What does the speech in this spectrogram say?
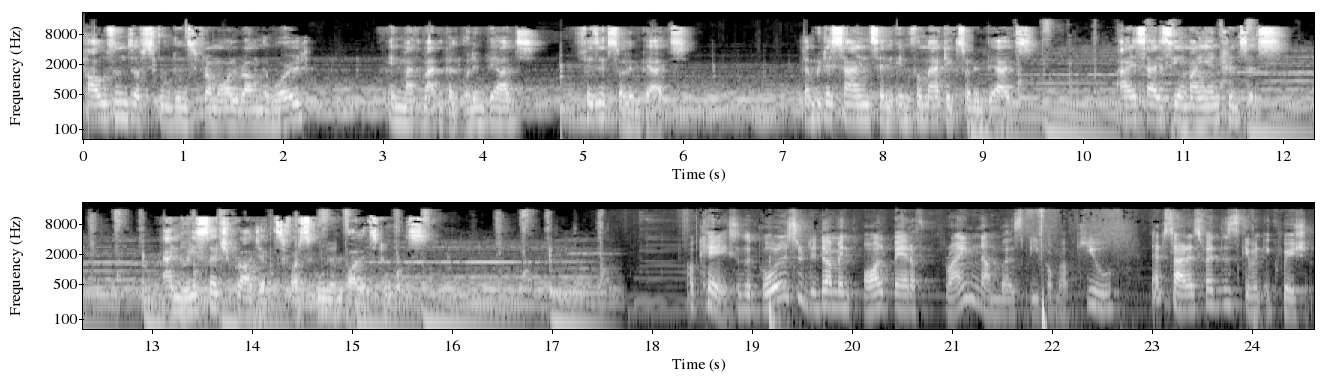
thousands of students from all around the world in mathematical Olympiads, physics Olympiads, computer science and informatics Olympiads, ISI CMI entrances, and research projects for school and college students. Okay, so the goal is to determine all pair of prime numbers p comma q that satisfy this given equation.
